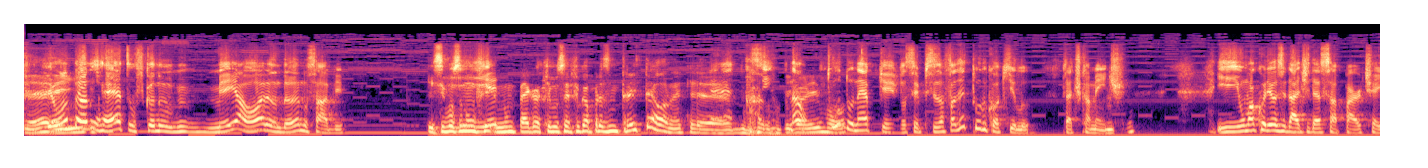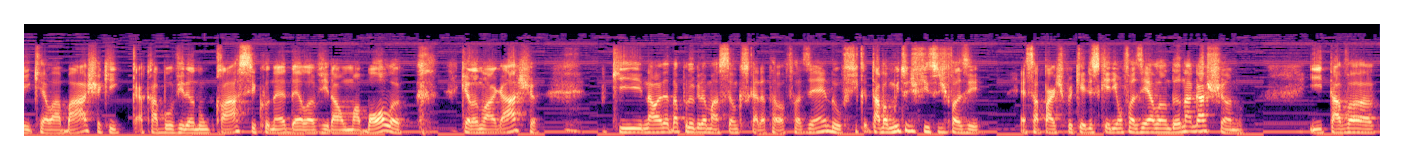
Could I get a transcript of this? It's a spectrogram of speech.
É, eu andando e... reto, ficando meia hora andando, sabe? E se você não, e... não pega aquilo, você fica preso em três telas, né? Que é, é sim, não, tudo, né? Porque você precisa fazer tudo com aquilo, praticamente. Uhum. E uma curiosidade dessa parte aí que ela abaixa, que acabou virando um clássico, né? Dela virar uma bola, que ela não agacha, que na hora da programação que os caras estavam fazendo, fica, tava muito difícil de fazer essa parte, porque eles queriam fazer ela andando agachando. E tava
